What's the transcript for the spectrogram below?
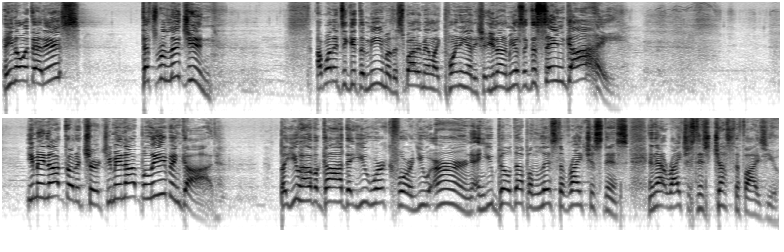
And you know what that is? That's religion. I wanted to get the meme of the Spider Man like pointing at each other. You know what I mean? It's like the same guy. You may not go to church, you may not believe in God, but you have a God that you work for and you earn and you build up a list of righteousness, and that righteousness justifies you.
